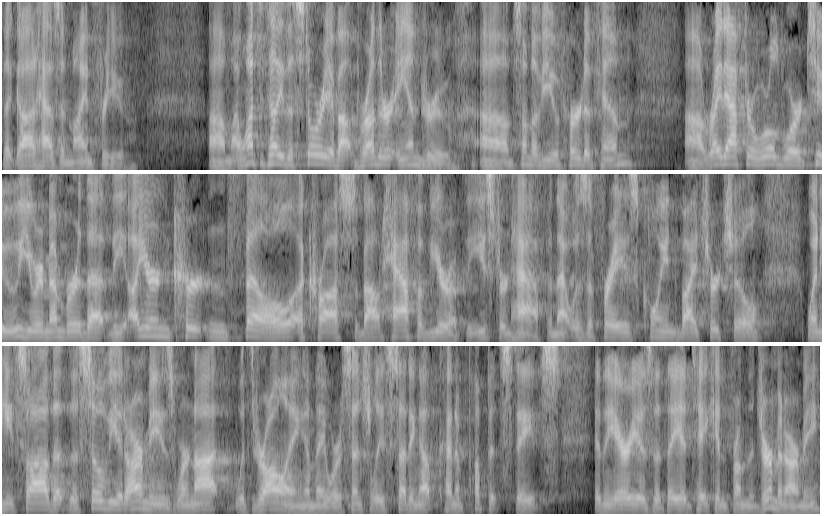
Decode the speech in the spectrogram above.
that God has in mind for you. Um, I want to tell you the story about Brother Andrew. Uh, some of you have heard of him. Uh, right after World War II, you remember that the Iron Curtain fell across about half of Europe, the eastern half, and that was a phrase coined by Churchill when he saw that the Soviet armies were not withdrawing and they were essentially setting up kind of puppet states in the areas that they had taken from the German army.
